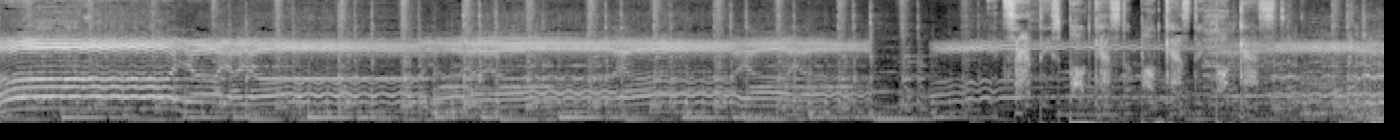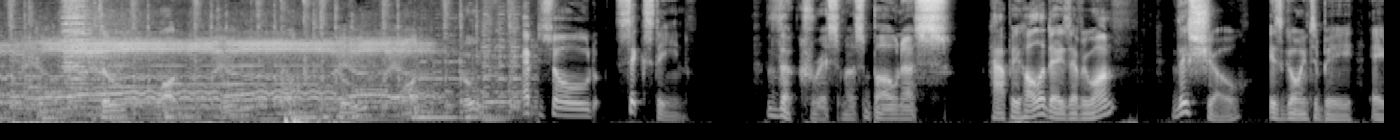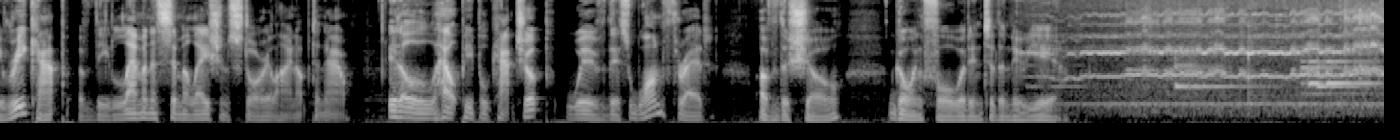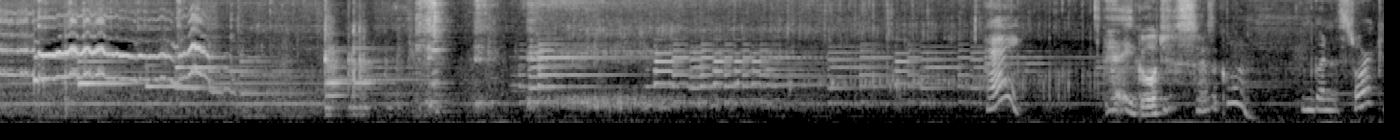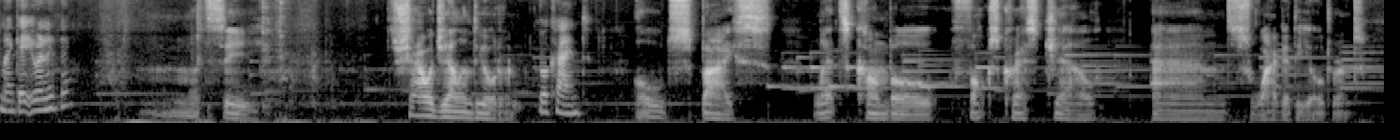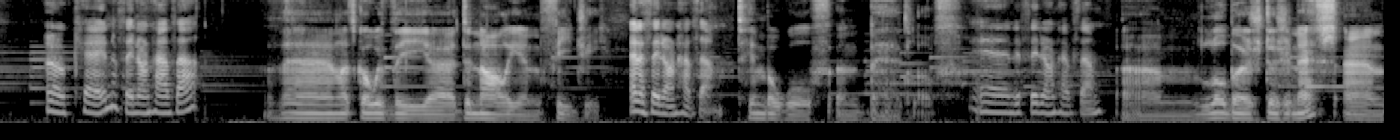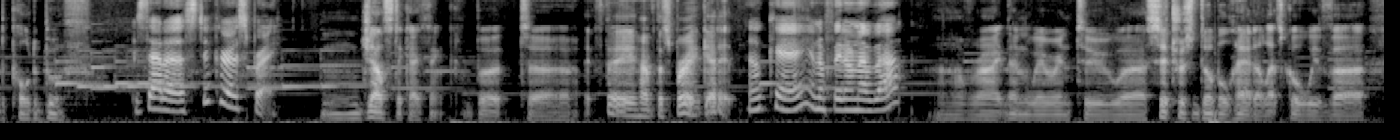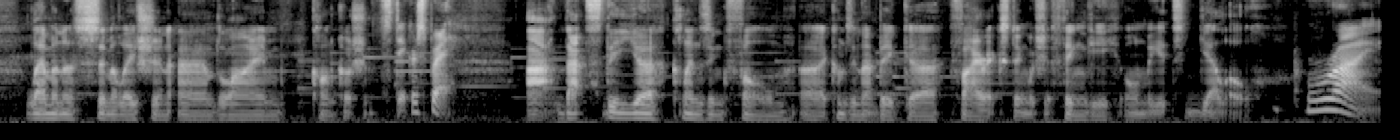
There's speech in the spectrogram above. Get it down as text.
Oh, yeah, yeah, yeah. Yeah, yeah, yeah, yeah. It's Andy's podcast, a podcasting podcast. Episode 16 The Christmas Bonus. Happy holidays, everyone. This show is going to be a recap of the lemon assimilation storyline up to now. It'll help people catch up with this one thread of the show going forward into the new year. Hey, Hey, gorgeous. How's it going? I'm going to the store. Can I get you anything? Let's see. Shower gel and deodorant. What kind? Old Spice, Let's Combo, Foxcrest Gel, and Swagger Deodorant. Okay, and if they don't have that? Then let's go with the uh, Denali and Fiji, And if they don't have them? Timberwolf and Bear Glove, And if they don't have them? um, L'Auberge de Jeunesse and Peau de Boeuf. Is that a stick or a spray? Mm, Gel stick, I think, but uh, if they have the spray, get it. Okay, and if they don't have that? All right, then we're into uh, citrus double header. Let's go with uh, lemon assimilation and lime concussion. Stick or spray? Ah, that's the uh, cleansing foam. Uh, it comes in that big uh, fire extinguisher thingy, only it's yellow. Right.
